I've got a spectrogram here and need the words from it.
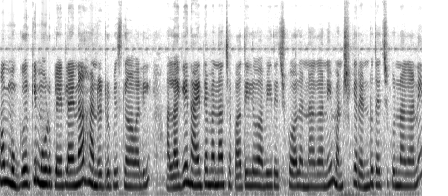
మాకు ముగ్గురికి మూడు ప్లేట్లు అయినా హండ్రెడ్ రూపీస్ కావాలి. అలాగే నైట్ ఏమన్నా చపాతీలు అవి తెచ్చుకోవాలన్నా కానీ మనిషికి రెండు తెచ్చుకున్నా కానీ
